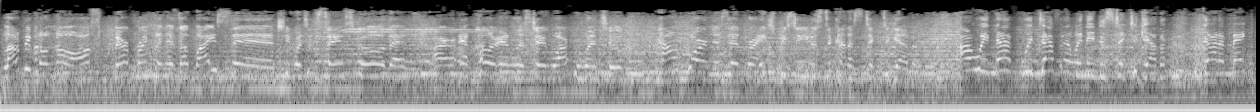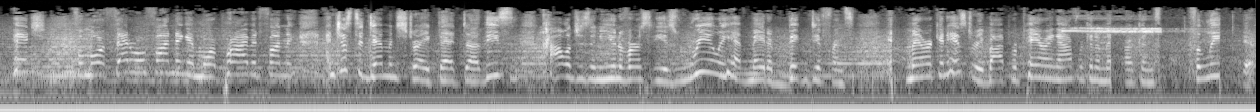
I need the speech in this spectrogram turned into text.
a lot of people don't know also Mayor Franklin is a Bison. She went to the same school that our color analyst Jay Walker went to. How important is it for HBCUs to kind of stick together? Oh, we, we definitely need to stick together. We've got to make pitch for more federal funding and more private funding, and just to demonstrate that uh, these colleges and universities really have made a big difference in American history by preparing African Americans for leadership.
